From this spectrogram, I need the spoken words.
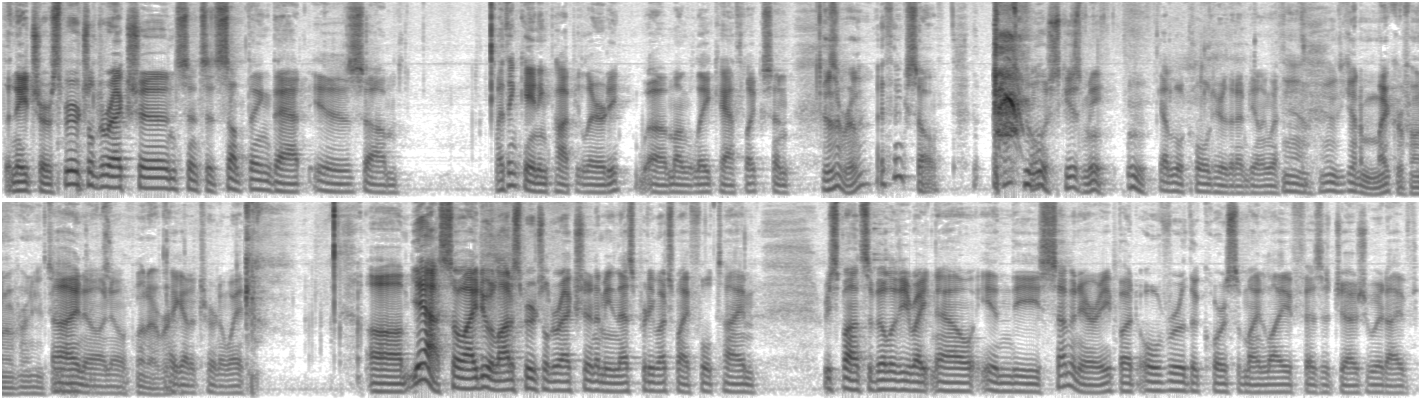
the nature of spiritual direction, since it's something that is, um, I think, gaining popularity uh, among lay Catholics, and Is it really? I think so. oh, excuse me. Mm, got a little cold here that I'm dealing with. Yeah, you got a microphone over on you too. I know, I know. Whatever. I got to turn away. Um, yeah, so I do a lot of spiritual direction. I mean, that's pretty much my full time responsibility right now in the seminary. But over the course of my life as a Jesuit, I've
